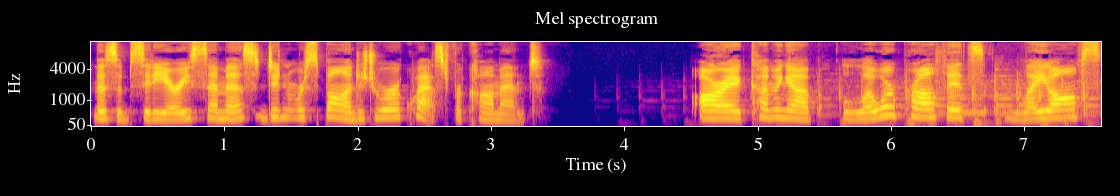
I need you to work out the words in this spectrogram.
The subsidiary Semes didn't respond to a request for comment. All right, coming up lower profits, layoffs,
